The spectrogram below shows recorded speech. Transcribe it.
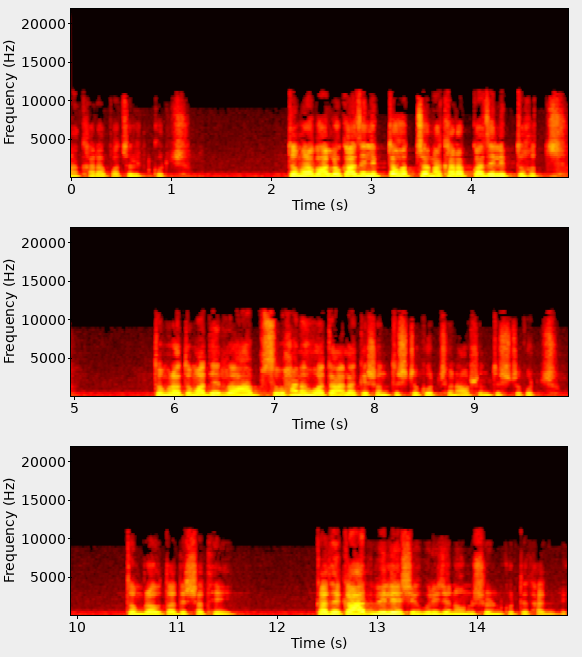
না খারাপ আচরণ করছ। তোমরা ভালো কাজে লিপ্ত হচ্ছ না খারাপ কাজে লিপ্ত হচ্ছ। তোমরা তোমাদের রাব সুহান হওয়া তালাকে সন্তুষ্ট করছ না অসন্তুষ্ট করছ। তোমরাও তাদের সাথে কাঁধে কাঁধ মিলে সেগুলি যেন অনুসরণ করতে থাকবে।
